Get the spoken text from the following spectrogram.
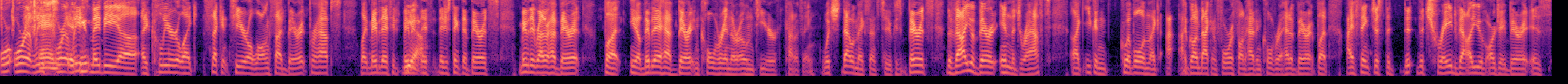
or, or at least, or at least you, maybe uh, a clear like second tier alongside Barrett, perhaps. Like maybe they th- maybe yeah. they, they just think that Barrett's maybe they rather have Barrett, but you know maybe they have Barrett and Culver in their own tier kind of thing, which that would make sense too because Barrett's the value of Barrett in the draft. Like you can quibble and like I, have gone back and forth on having Culver ahead of Barrett, but I think just the the, the trade value of RJ Barrett is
